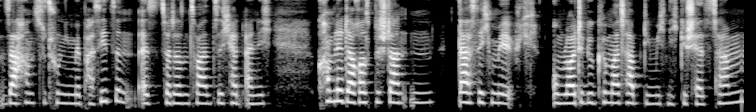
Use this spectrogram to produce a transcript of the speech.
Sachen zu tun, die mir passiert sind. Also 2020 hat eigentlich komplett daraus bestanden, dass ich mich um Leute gekümmert habe, die mich nicht geschätzt haben.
